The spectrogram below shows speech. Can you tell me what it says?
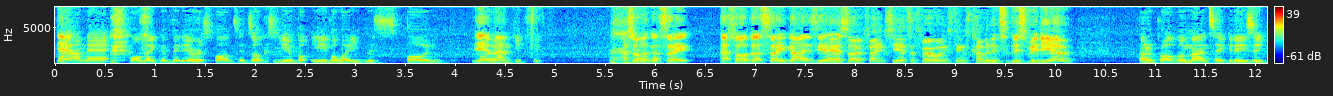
Yeah. down there. Or make a video response. It's up to you, but either way, respond. Yeah, Or, man. That's all I gotta say. That's all I gotta say, guys. Yeah. So thanks, yeah, to Fair Things coming into this video. Not a problem, man. Take it easy.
